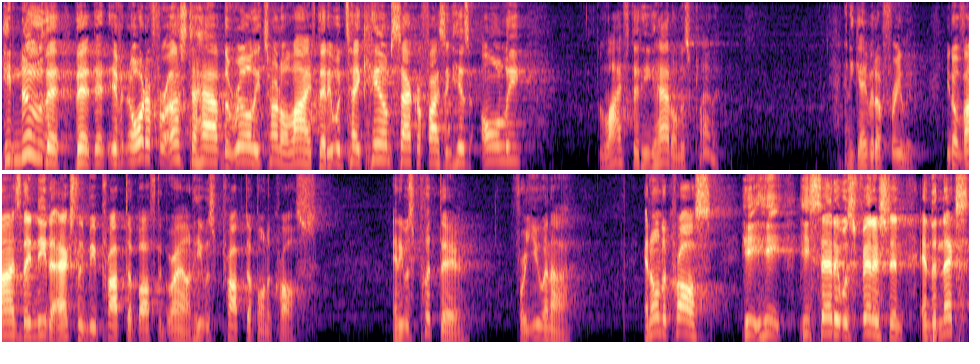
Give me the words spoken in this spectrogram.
He knew that, that, that if in order for us to have the real eternal life, that it would take him sacrificing his only life that he had on this planet. And he gave it up freely. You know, vines, they need to actually be propped up off the ground. He was propped up on the cross. And he was put there for you and I. And on the cross, he, he, he said it was finished. And, and the next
